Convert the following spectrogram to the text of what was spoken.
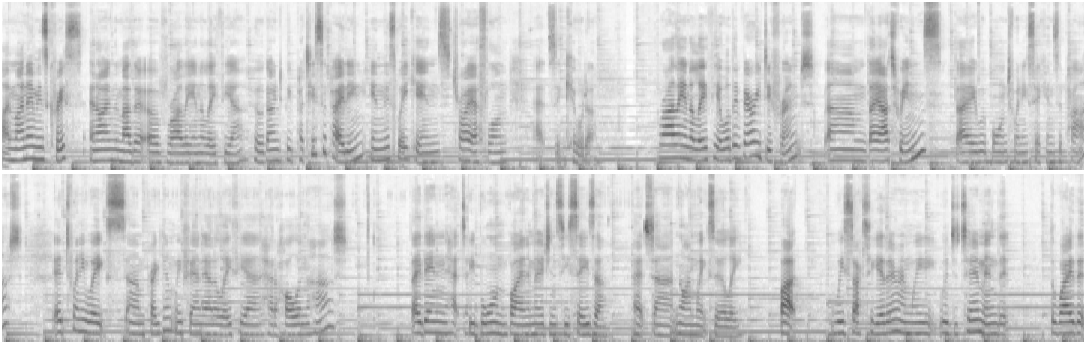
Hi, my name is Chris and I'm the mother of Riley and Alethea who are going to be participating in this weekend's triathlon at St Kilda. Riley and Alethea, well they're very different. Um, they are twins. They were born 20 seconds apart. At 20 weeks um, pregnant we found out Alethea had a hole in the heart. They then had to be born by an emergency Caesar at uh, nine weeks early. But we stuck together and we were determined that the way that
